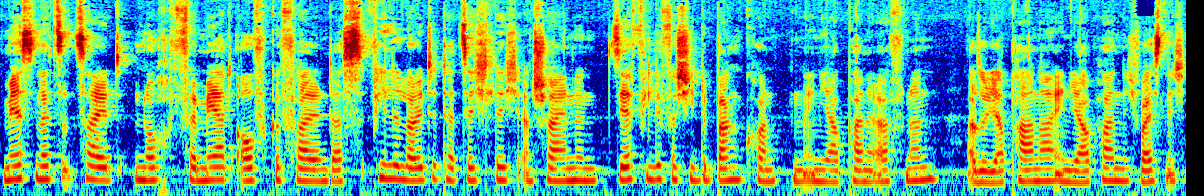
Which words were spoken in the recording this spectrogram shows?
mir ist in letzter Zeit noch vermehrt aufgefallen, dass viele Leute tatsächlich anscheinend sehr viele verschiedene Bankkonten in Japan eröffnen. Also Japaner in Japan, ich weiß nicht.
